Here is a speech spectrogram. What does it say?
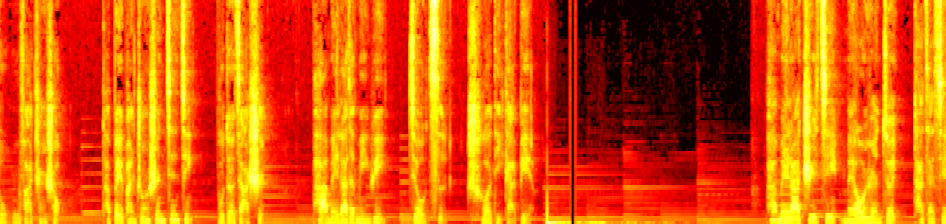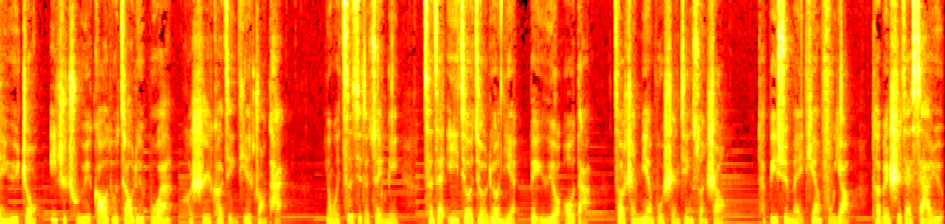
都无法承受，他被判终身监禁，不得假释。帕梅拉的命运就此彻底改变。帕梅拉至今没有认罪，她在监狱中一直处于高度焦虑不安和时刻警惕的状态，因为自己的罪名曾在1996年被狱友殴打，造成面部神经损伤。他必须每天服药，特别是在下雨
